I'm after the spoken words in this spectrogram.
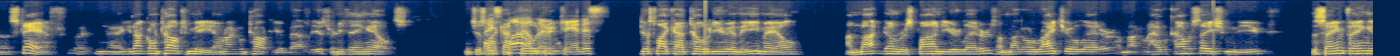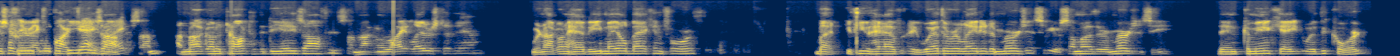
uh, staff. Uh, no, You're not going to talk to me. I'm not going to talk to you about this or anything else. And Just like I told there, you, Candace. just like I told you in the email, I'm not going to respond to your letters. I'm not going to write you a letter. I'm not going to have a conversation with you. The same thing is true with the DA's right? office. I'm, I'm not going to talk to the DA's office. I'm not going to write letters to them. We're not going to have email back and forth. But if you have a weather-related emergency or some other emergency, then communicate with the court,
